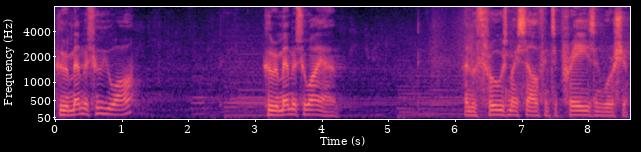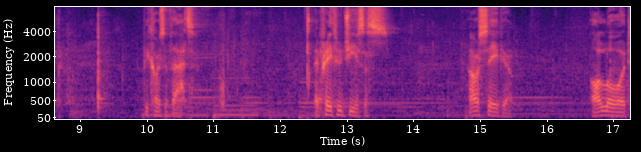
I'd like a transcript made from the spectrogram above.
who remembers who you are, who remembers who I am and who throws myself into praise and worship because of that. I pray through Jesus, our Savior, our Lord,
